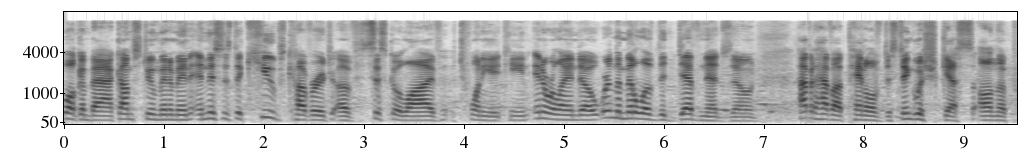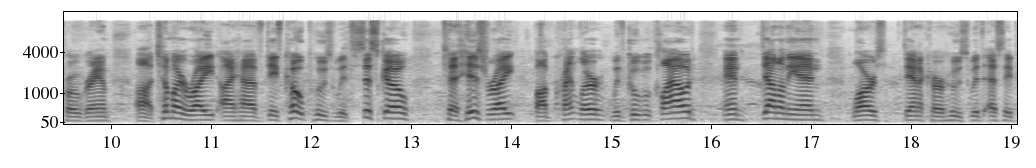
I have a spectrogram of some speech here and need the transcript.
Welcome back, I'm Stu Miniman, and this is theCUBE's coverage of Cisco Live 2018 in Orlando. We're in the middle of the DevNet zone. Happy to have a panel of distinguished guests on the program. Uh, to my right, I have Dave Cope, who's with Cisco. To his right, Bob Krentler with Google Cloud, and down on the end, Lars Dannecker, who's with SAP.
